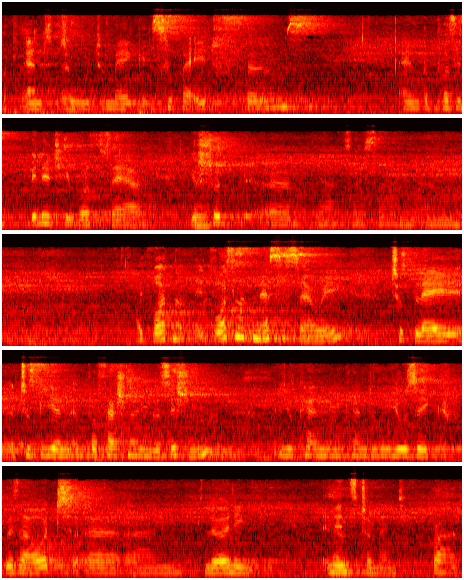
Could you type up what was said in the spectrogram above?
Okay. and to, to make Super 8 films, and the possibility was there. You should, uh, yeah, as I said, um, it was not it was not necessary to play to be an, a professional musician. You can can do music without uh, um, learning an instrument. Right.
